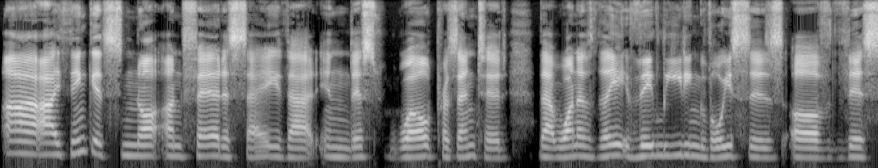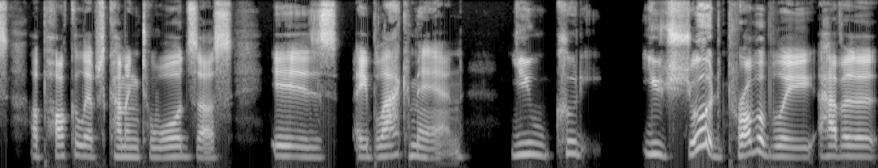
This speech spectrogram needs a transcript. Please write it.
uh, I think it's not unfair to say that in this world presented, that one of the the leading voices of this apocalypse coming towards us is a black man. You could you should probably have a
